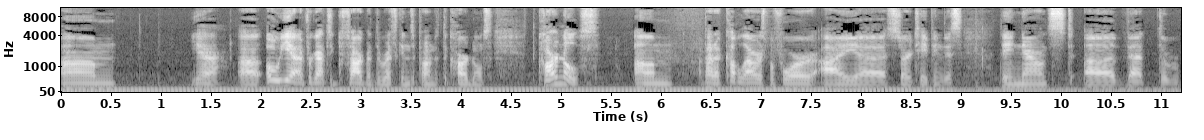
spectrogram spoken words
Um, yeah. Uh, oh, yeah, I forgot to talk about the Redskins' opponent, the Cardinals. The Cardinals, um, about a couple hours before I uh, started taping this, they announced uh, that the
